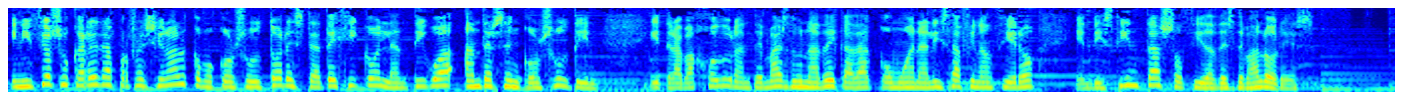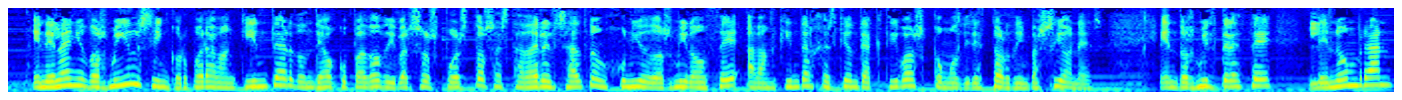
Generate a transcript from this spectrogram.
Inició su carrera profesional como consultor estratégico en la antigua Andersen Consulting y trabajó durante más de una década como analista financiero en distintas sociedades de valores. En el año 2000 se incorpora a Bankinter, donde ha ocupado diversos puestos hasta dar el salto en junio de 2011 a Bankinter Gestión de Activos como director de inversiones. En 2013 le nombran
